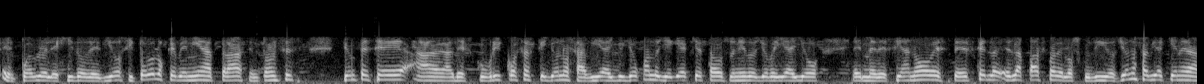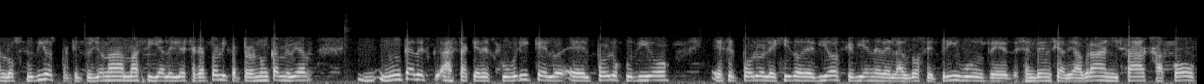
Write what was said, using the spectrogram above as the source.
el pueblo elegido de Dios y todo lo que venía atrás entonces yo empecé a descubrir cosas que yo no sabía. Yo, yo cuando llegué aquí a Estados Unidos, yo veía yo, eh, me decía, no, este, es que es la, Pascua de los judíos. Yo no sabía quién eran los judíos, porque pues yo nada más seguía la Iglesia Católica, pero nunca me había, nunca hasta que descubrí que el, pueblo judío es el pueblo elegido de Dios, que viene de las doce tribus, de descendencia de Abraham, Isaac, Jacob,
